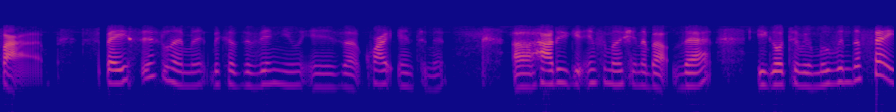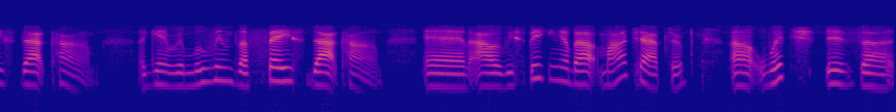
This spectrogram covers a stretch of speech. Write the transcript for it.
5. Space is limited because the venue is uh, quite intimate. Uh, how do you get information about that? You go to removingtheface.com. Again, removingtheface.com. And I will be speaking about my chapter uh, which is uh,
